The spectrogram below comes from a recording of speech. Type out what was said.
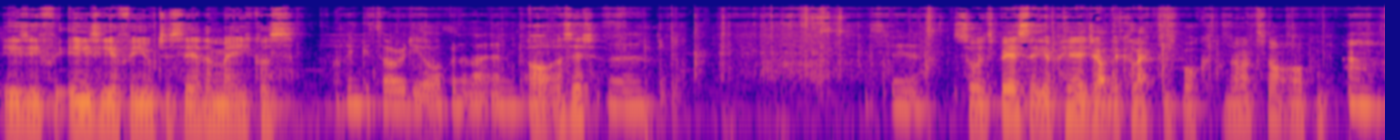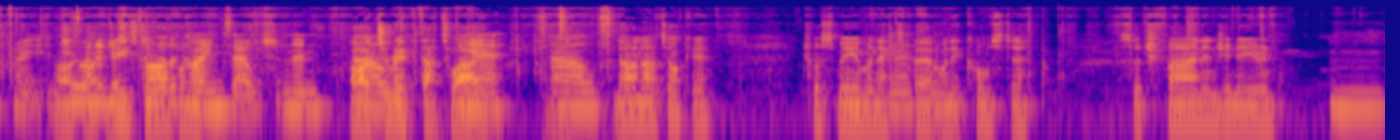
Easy for, easier for you to say than me because... I think it's already open at that end. Oh, is it? Yeah. Yeah. So it's basically a page out of the collector's book. No, it's not open. Oh, right. Do oh, you want to just pull the coins up. out and then Oh, I'll, to rip, that's why. Yeah, I'll... No, no, it's okay. Trust me, I'm an expert careful. when it comes to such fine engineering. Mm.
